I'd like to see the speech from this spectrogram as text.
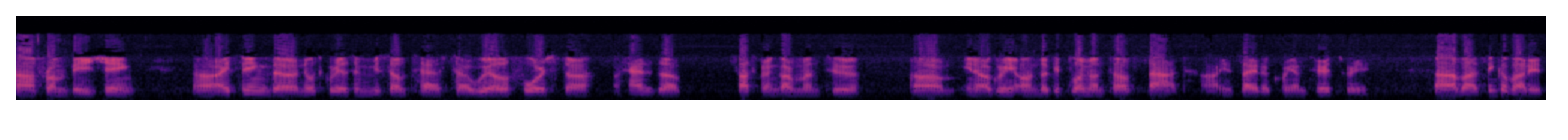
uh, from Beijing, uh, I think the North Korea's missile test uh, will force the hands of South Korean government to, um, you know, agree on the deployment of THAAD uh, inside the Korean territory. Uh, but think about it:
